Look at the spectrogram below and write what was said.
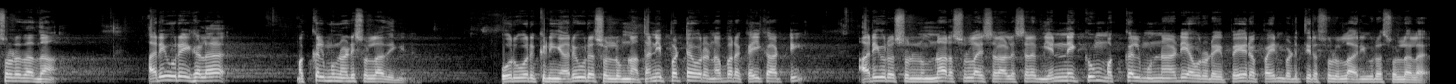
சொல்கிறது அதுதான் அறிவுரைகளை மக்கள் முன்னாடி சொல்லாதீங்க. ஒருவருக்கு நீங்கள் அறிவுரை சொல்லணும்னா தனிப்பட்ட ஒரு நபரை கை காட்டி அறிவுரை சொல்லணும்னா ரசூல்லாய் சல்லா அலுவலம் என்னைக்கும் மக்கள் முன்னாடி அவருடைய பெயரை பயன்படுத்தி ரசூல்லா அறிவுரை சொல்லலை.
